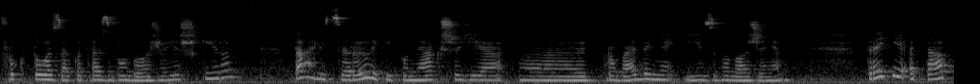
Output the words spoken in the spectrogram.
фруктоза, котра зволожує шкіру, та гліцерил, який пом'якшує е, проведення і зволоження. Третій етап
